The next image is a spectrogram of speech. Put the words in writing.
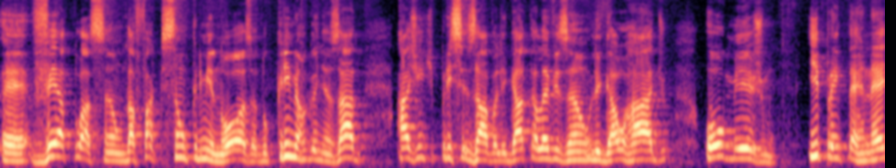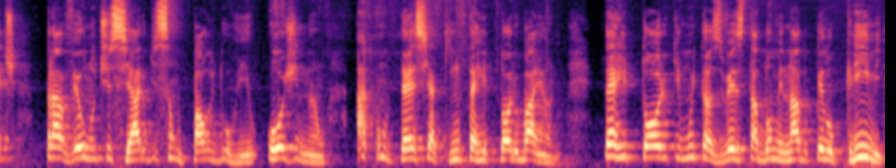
é, ver a atuação da facção criminosa, do crime organizado, a gente precisava ligar a televisão, ligar o rádio, ou mesmo ir para a internet para ver o noticiário de São Paulo e do Rio. Hoje não. Acontece aqui em território baiano. Território que muitas vezes está dominado pelo crime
